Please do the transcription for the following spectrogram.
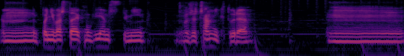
Mm, ponieważ tak jak mówiłem, z tymi rzeczami, które mm,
